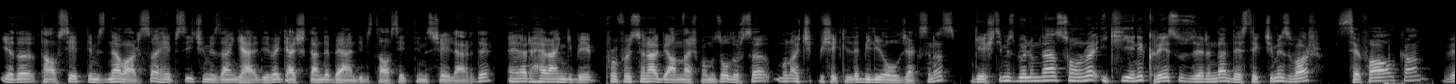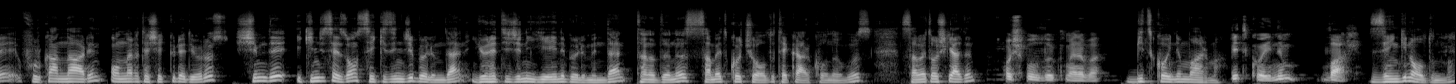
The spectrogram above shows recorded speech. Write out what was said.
ya da tavsiye ettiğimiz ne varsa hepsi içimizden geldiği ve gerçekten de beğendiğimiz, tavsiye ettiğimiz şeylerdi. Eğer herhangi bir profesyonel bir anlaşmamız olursa bunu açık bir şekilde biliyor olacaksınız. Geçtiğimiz bölümden sonra iki yeni Kreasus üzerinden destekçimiz var. Sefa Alkan ve Furkan Narin. Onlara teşekkür ediyoruz. Şimdi ikinci sezon 8. bölümden yöneticinin yeğeni bölümünden tanıdığınız Samet Koçoğlu tekrar konuğumuz. Samet hoş geldin. Hoş bulduk merhaba. Bitcoin'in var mı? Bitcoin'im var. Zengin oldun mu?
